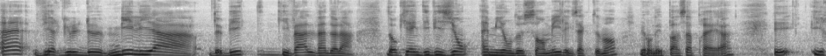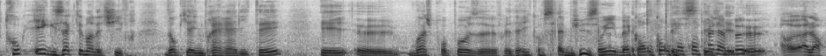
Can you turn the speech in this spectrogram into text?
1,2 milliard de bits qui valent 20 dollars. Donc il y a une division 1 million 200 000 exactement, mais on n'est pas après. Hein. Et il retrouve exactement les chiffres. Donc il y a une vraie réalité et euh, moi, je propose, euh, Frédéric, qu'on s'amuse. Oui, ben, qu'on comprenne un peu. Euh, alors,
